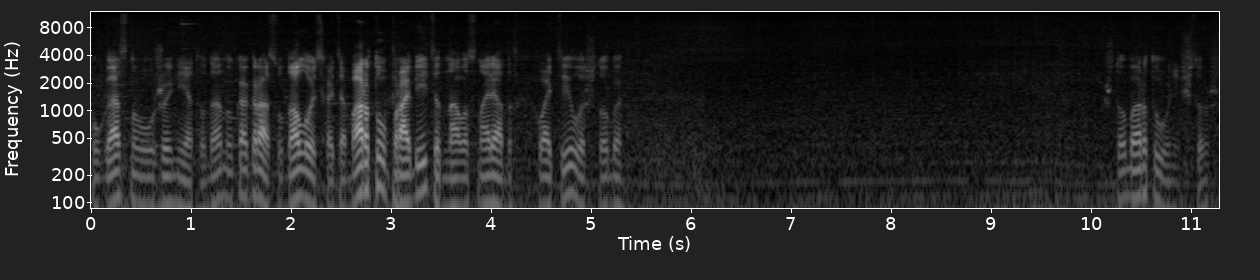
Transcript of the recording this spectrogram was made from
Фугасного уже нету, да? Ну как раз удалось хотя бы арту пробить. Одного снаряда хватило, чтобы... Чтобы арту уничтожить.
